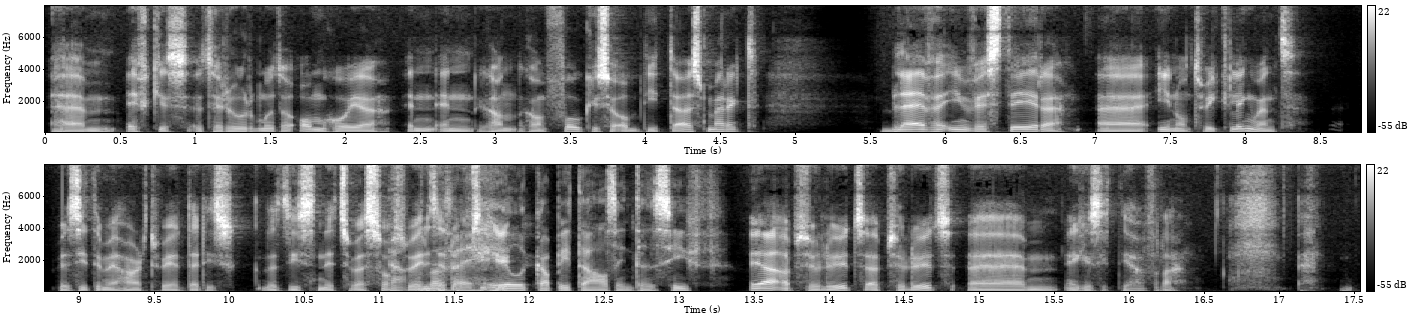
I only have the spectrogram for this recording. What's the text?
Um, even het roer moeten omgooien en, en gaan, gaan focussen op die thuismarkt. Blijven investeren uh, in ontwikkeling, want we zitten met hardware, dat is, dat is net zoals software. Ja, dat is heel kapitaalsintensief. Ja, absoluut, absoluut. Um, en je ziet, ja, voilà.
